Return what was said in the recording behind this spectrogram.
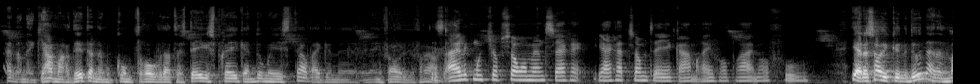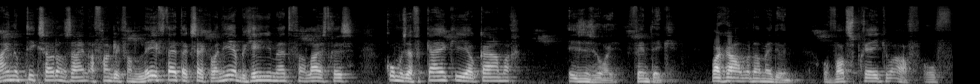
En dan denk ik, ja, maar dit. En dan komt het erover dat ze tegenspreken en doen. Maar je stelt eigenlijk een, een, eenvoudige vraag. Dus eigenlijk moet je op zo'n moment zeggen, jij gaat zo meteen je kamer even opruimen of hoe? Ja, dat zou je kunnen doen. En in mijn optiek zou dan zijn, afhankelijk van de leeftijd, dat ik zeg, wanneer begin je met van, luister eens, kom eens even kijken, jouw kamer is een zooi, vind ik. Wat gaan we dan mee doen? Of wat spreken we af? Of,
